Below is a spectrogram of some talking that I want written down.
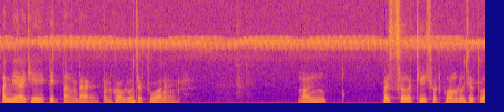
ไม่มีอะไรที่ปิดบังได้ความรู้สึกตัวนะมันประเสริฐที่สุดความรู้สึกตัว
